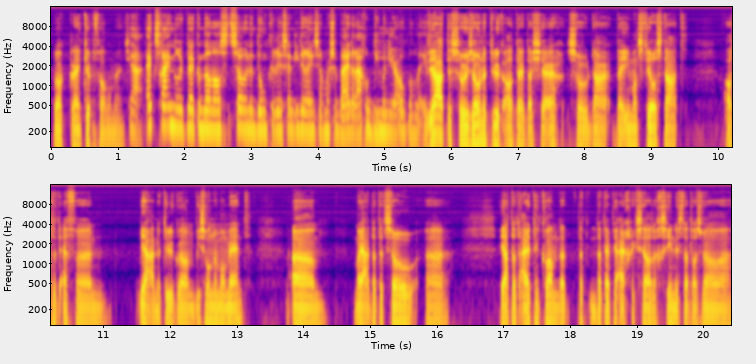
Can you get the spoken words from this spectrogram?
wel een klein kipvel momentje. ja, extra indrukwekkend dan als het zo in het donker is en iedereen zeg maar, zijn bijdrage op die manier ook nog levert. Ja, het is sowieso natuurlijk altijd als je er zo daar bij iemand stilstaat, altijd even, ja, natuurlijk wel een bijzonder moment. Ehm, maar ja, dat het zo eh, ja, tot uiting kwam, dat, dat, dat heb je eigenlijk zelden gezien. Dus dat was wel eh,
